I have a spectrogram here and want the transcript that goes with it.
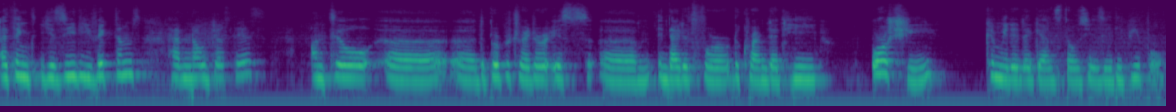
I think Yazidi victims have no justice until uh, uh, the perpetrator is um, indicted for the crime that he or she committed against those Yazidi people.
